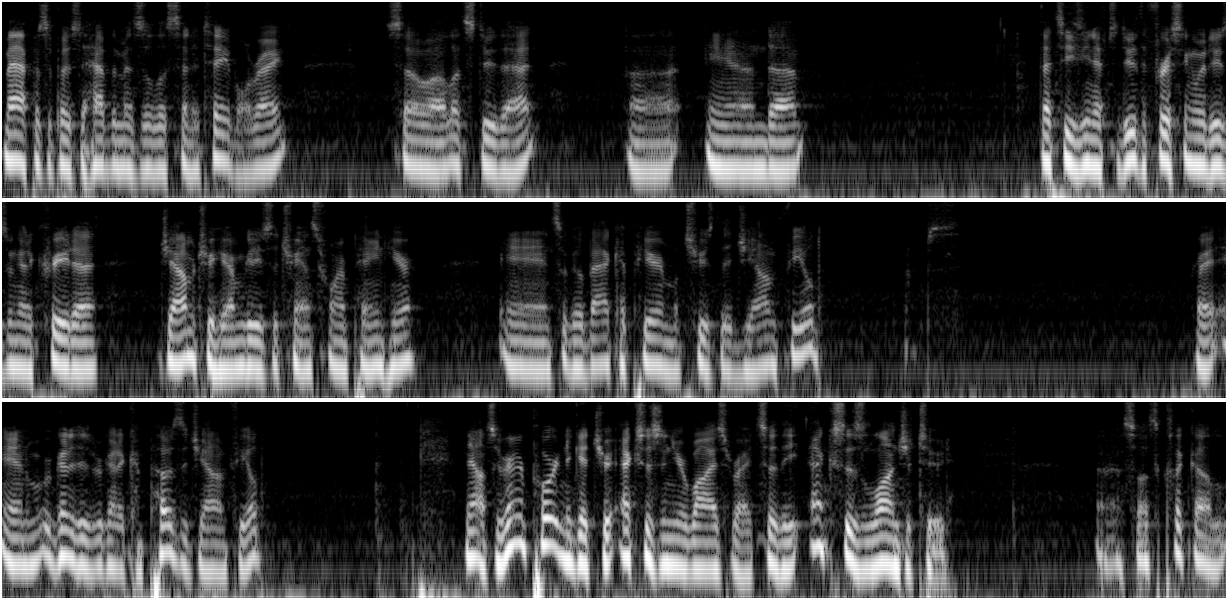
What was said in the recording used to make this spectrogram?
map as opposed to have them as a list in a table, right? So uh, let's do that. Uh, and uh, that's easy enough to do. The first thing to do is I'm going to create a geometry here. I'm going to use the transform pane here. And so go back up here and we'll choose the geom field. Oops. Right, and what we're going to do is we're going to compose the geom field. Now it's very important to get your x's and your y's right. So the x is longitude. Uh, so let's click on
